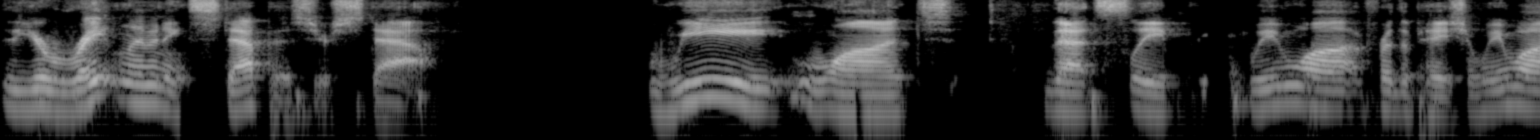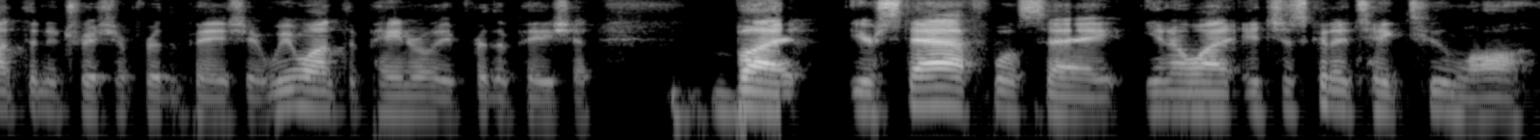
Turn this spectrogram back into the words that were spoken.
your rate limiting step is your staff. We want that sleep we want for the patient. We want the nutrition for the patient. We want the pain relief for the patient. But your staff will say, you know what, it's just going to take too long.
